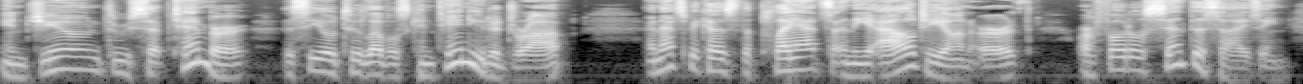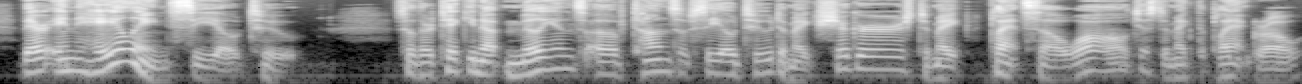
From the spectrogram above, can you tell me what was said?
In June through September, the CO2 levels continue to drop. And that's because the plants and the algae on Earth are photosynthesizing. They're inhaling CO2. So they're taking up millions of tons of CO2 to make sugars, to make plant cell wall, just to make the plant grow.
